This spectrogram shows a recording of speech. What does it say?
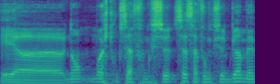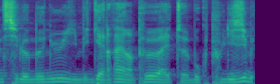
Et euh, non, moi je trouve que ça fonctionne, ça, fonctionne bien, même si le menu il gagnerait un peu à être beaucoup plus lisible.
